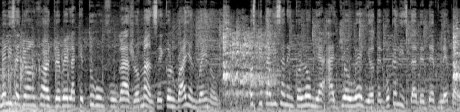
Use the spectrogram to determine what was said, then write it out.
Melissa Joan Hart revela que tuvo un fugaz romance con Ryan Reynolds. Hospitalizan en Colombia a Joe Elliott, el vocalista de Def Leppard.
